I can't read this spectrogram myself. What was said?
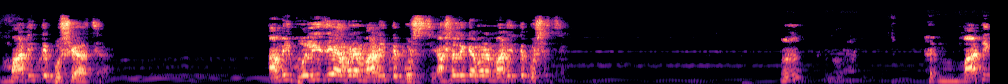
মাটিতে বসে আছি। আমি বলি যে আমরা মাটিতে বসছি। আসলে কি আমরা মাটিতে বসেছি? হুম? মাটি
